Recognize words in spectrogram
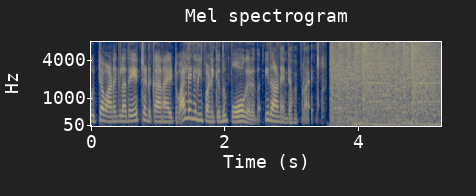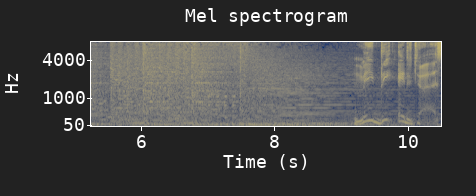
കുറ്റമാണെങ്കിൽ അത് ഏറ്റെടുക്കാനായിട്ടും അല്ലെങ്കിൽ ഈ പണിക്കൊന്നും പോകരുത്. ഇതാണ് എന്റെ അഭിപ്രായം. Meet the editors.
